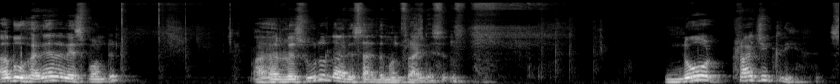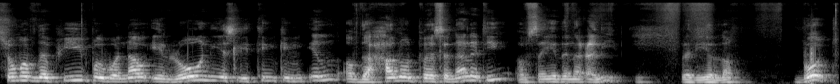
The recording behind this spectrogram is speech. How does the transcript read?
Abu Huraira responded, I heard Rasulullah recite them on Fridays. Note tragically, some of the people were now erroneously thinking ill of the hallowed personality of Sayyidina Ali. But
